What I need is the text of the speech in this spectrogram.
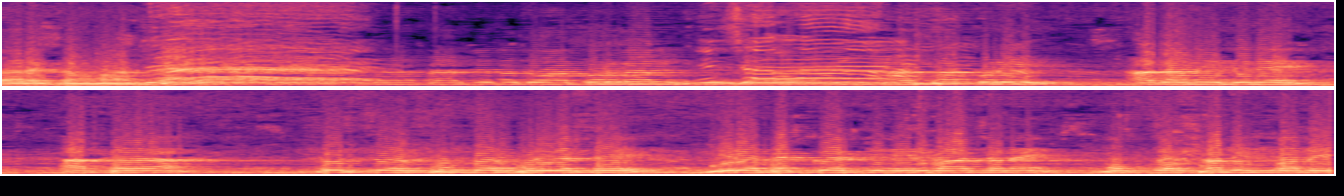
তারেক রহমান। তার জন্য দোয়া করবেন। আশা করি আগামী দিনে আপনারা সুস্থ সুন্দর পরিবেশে নিরপেক্ষ একটি নির্বাচনে মুক্ত স্বাধীনভাবে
